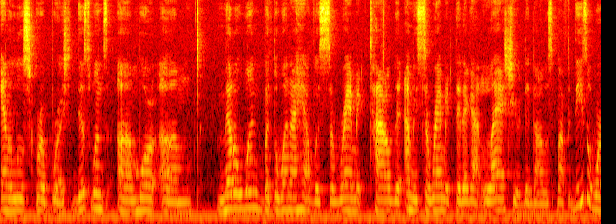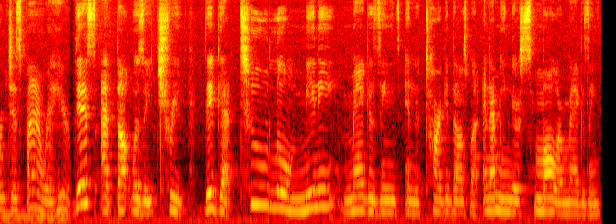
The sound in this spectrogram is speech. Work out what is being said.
and a little scrub brush. This one's uh, more um, metal one, but the one I have was ceramic tile that, I mean ceramic that I got last year at the Dollar Spot. But these will work just fine right here. This I thought was a treat. They've got two little mini magazines in the Target Dollar Spot. And I mean they're smaller magazines.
